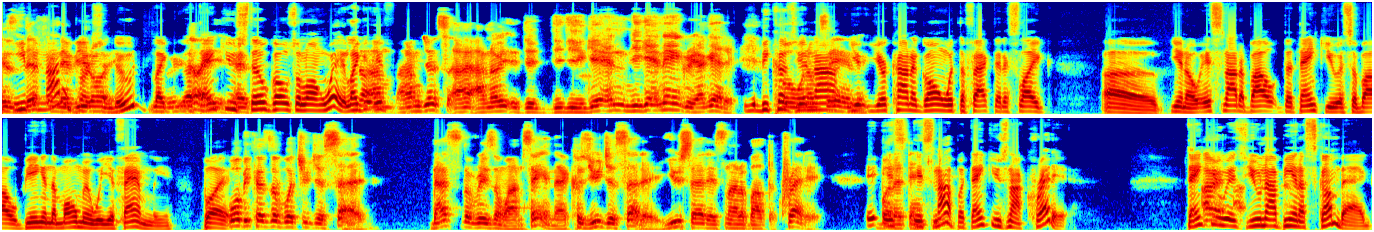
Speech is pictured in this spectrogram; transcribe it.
It's even not in you person, dude. Like No, a thank you it- still goes a long way. Like No, if, I'm, I'm just I, I know you, you, you getting you getting angry. I get it. because but you're not saying- you're, you're kind of going with the fact that it's like uh you know it's not about the thank you it's about being in the moment with your family but Well, because of what you just said. That's the reason why I'm saying that because you just said it. You said it's not about the credit. it- but it's, it's not but thank you's not credit thank All you right, is you not being a scumbag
